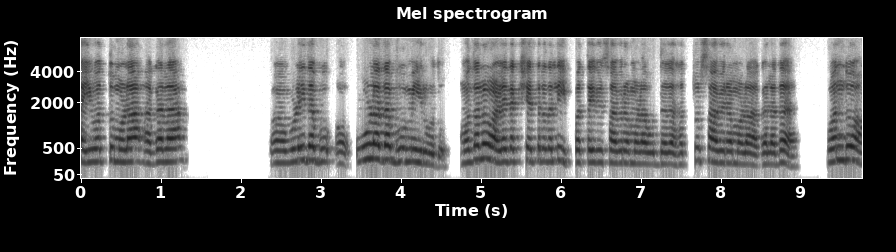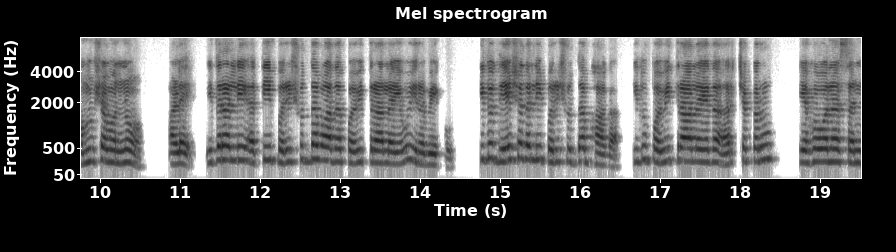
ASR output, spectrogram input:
ಐವತ್ತು ಮೊಳ ಅಗಲ ಉಳಿದ ಭೂ ಆ, ಉಳದ ಭೂಮಿ ಇರುವುದು. ಮೊದಲು ಅಳೆದ ಕ್ಷೇತ್ರದಲ್ಲಿ ಇಪ್ಪತ್ತೈದು ಸಾವಿರ ಮೊಳ ಉದ್ದದ ಹತ್ತು ಸಾವಿರ ಮೊಳ ಅಗಲದ ಒಂದು ಅಂಶವನ್ನು ಅಳೆ ಇದರಲ್ಲಿ ಅತಿ ಪರಿಶುದ್ಧವಾದ ಪವಿತ್ರಾಲಯವು ಇರಬೇಕು. ಇದು ದೇಶದಲ್ಲಿ ಪರಿಶುದ್ಧ ಭಾಗ. ಇದು ಪವಿತ್ರಾಲಯದ ಅರ್ಚಕರು, ಯಹೋವನ ಸನ್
